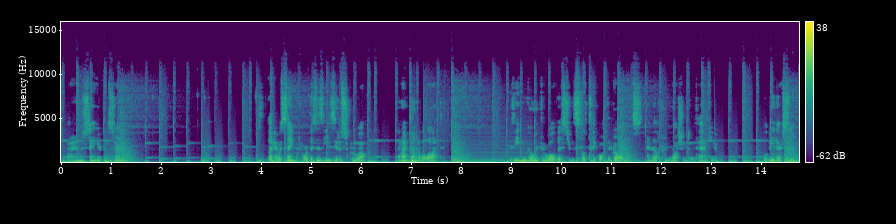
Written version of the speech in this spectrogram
but I understand your concern. Like I was saying before, this is easy to screw up, and I've done it a lot. Is even going through all this, you can still take off the guards, and they'll come rushing to attack you. We'll be there soon.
